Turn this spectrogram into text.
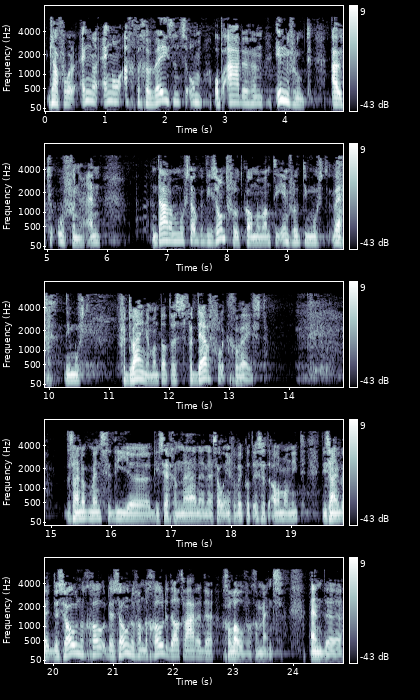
ja, voor engel, engelachtige wezens om op aarde hun invloed uit te oefenen. En daarom moest ook die zondvloed komen, want die invloed die moest weg. Die moest verdwijnen, want dat was verderfelijk geweest. Er zijn ook mensen die, uh, die zeggen, nee, nee, nee, zo ingewikkeld is het allemaal niet. Die zijn de zonen, de zonen van de goden, dat waren de gelovige mensen. En de,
